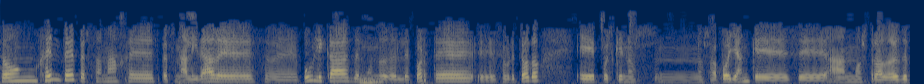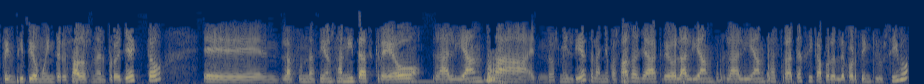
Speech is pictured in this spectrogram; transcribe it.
son gente, personajes, personalidades eh, públicas del mundo del deporte, eh, sobre todo, eh, pues que nos, nos apoyan, que se han mostrado desde el principio muy interesados en el proyecto. Eh, la Fundación Sanitas creó la alianza en 2010, el año pasado ya creó la alianza, la alianza estratégica por el deporte inclusivo,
